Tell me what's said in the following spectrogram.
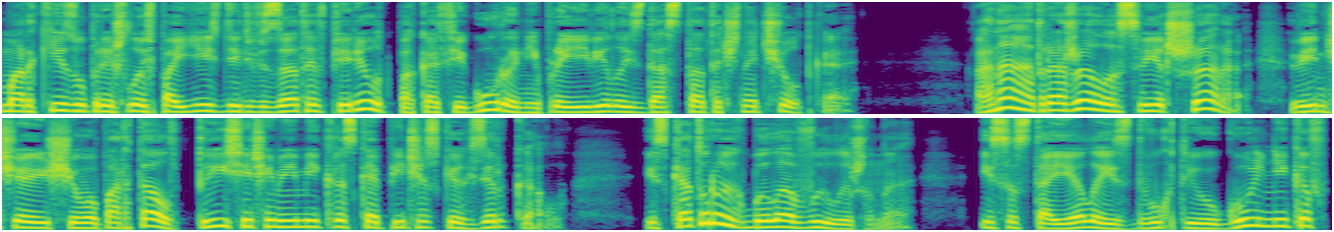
Маркизу пришлось поездить взад и вперед, пока фигура не проявилась достаточно четко. Она отражала свет шара, венчающего портал тысячами микроскопических зеркал, из которых была выложена, и состояла из двух треугольников,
